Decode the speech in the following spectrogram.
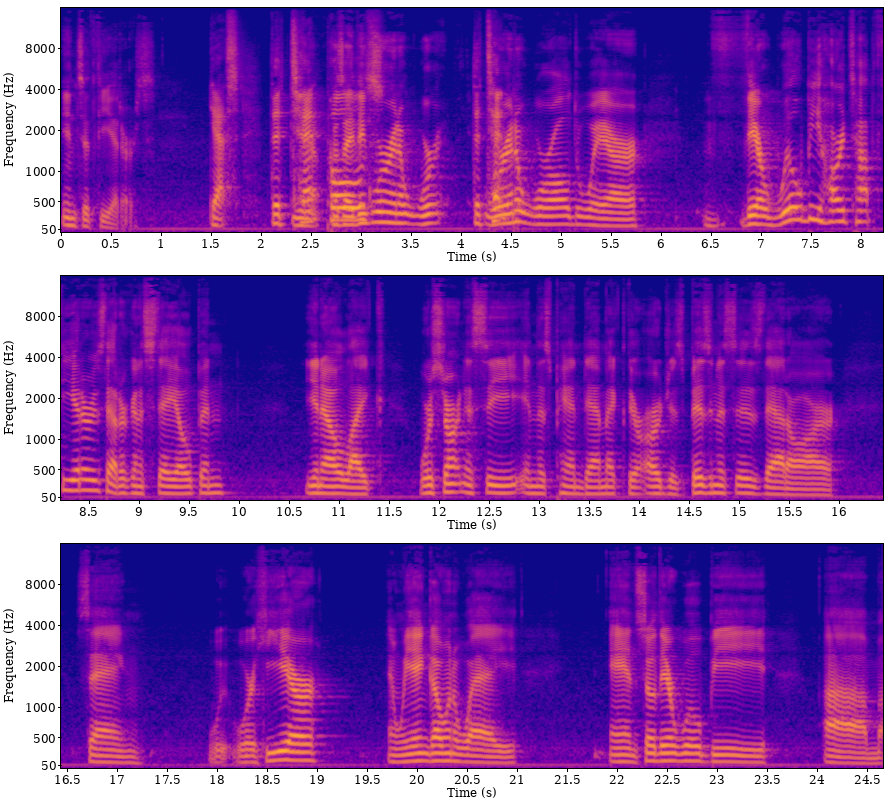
into theaters. yes, the tent Because poles. I think we're in a we're The tent- we're in a world where there will be hardtop theaters that are going to stay open. You know, like we're starting to see in this pandemic, there are just businesses that are saying "We- we're here and we ain't going away, and so there will be um,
